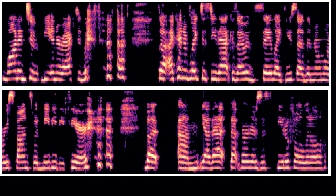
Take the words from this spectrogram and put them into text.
wanted to be interacted with. so I kind of like to see that because I would say, like you said, the normal response would maybe be fear. but um yeah that that bird is this beautiful little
